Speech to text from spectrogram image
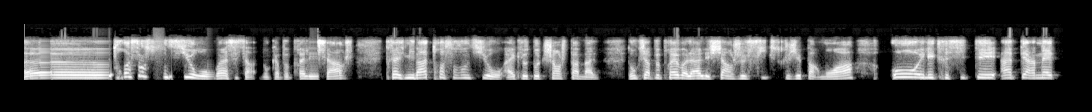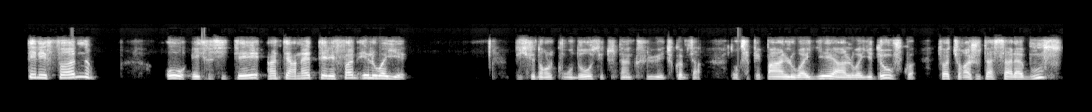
Euh, 366 euros, voilà, c'est ça. Donc à peu près les charges. 13 000 bahts, 366 euros, avec le taux de change pas mal. Donc c'est à peu près voilà les charges fixes que j'ai par mois. Eau, électricité, internet, téléphone. Eau, électricité, internet, téléphone et loyer. Puisque dans le condo, c'est tout inclus et tout comme ça. Donc ça fait pas un loyer, un loyer de ouf, quoi. Toi, tu rajoutes à ça la bouffe.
